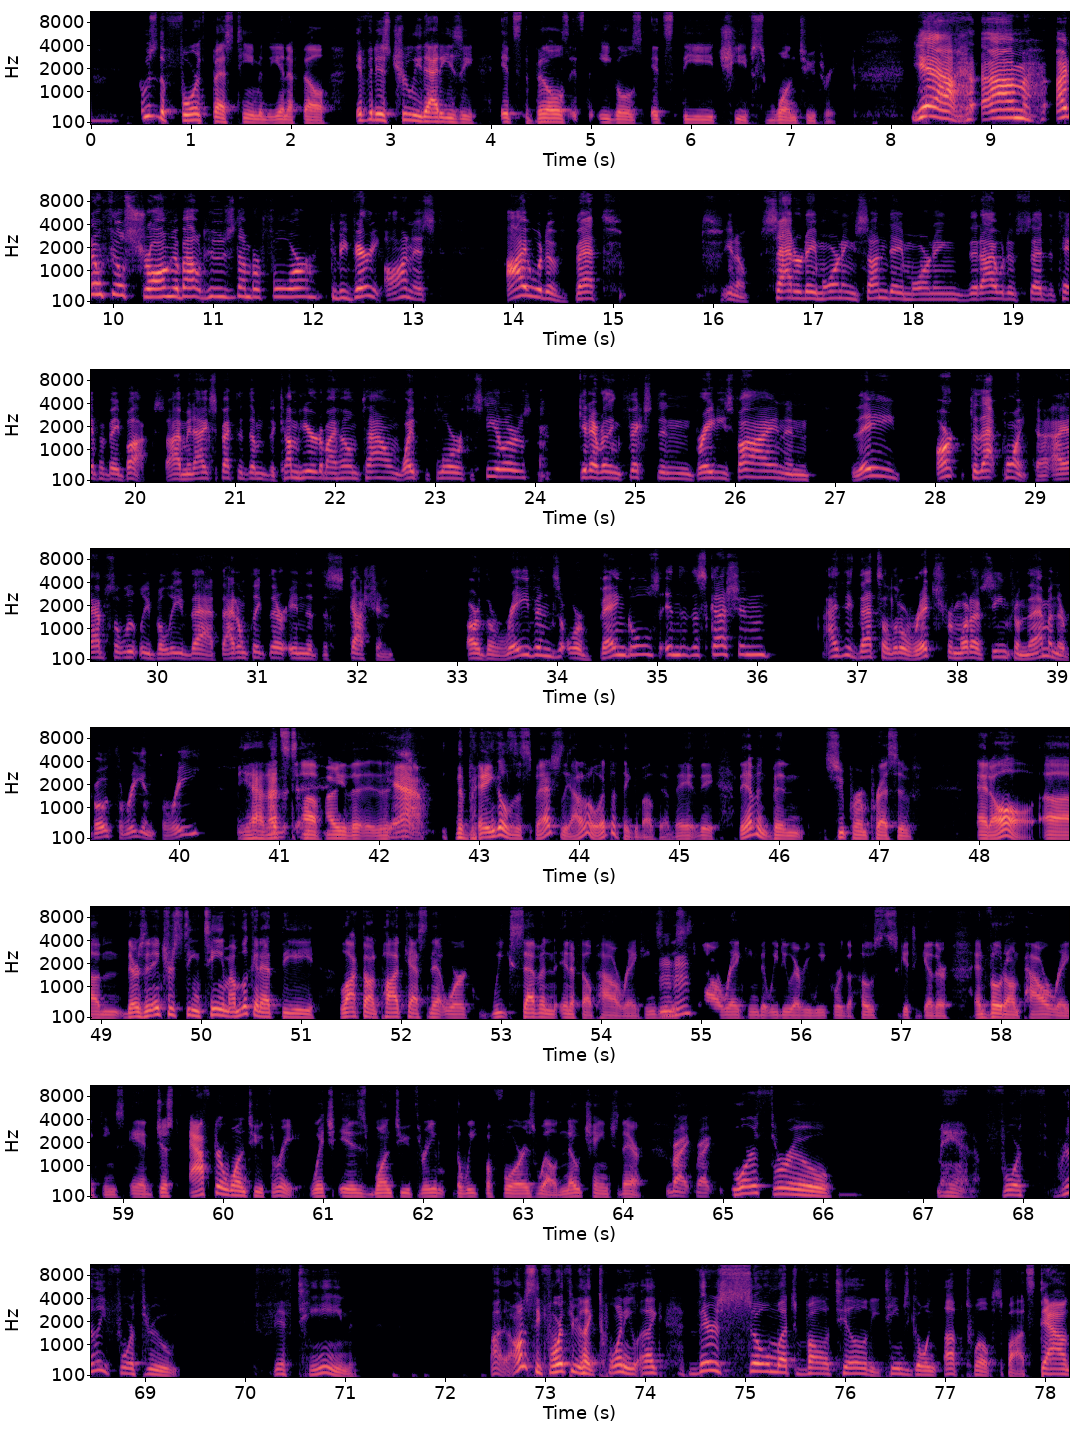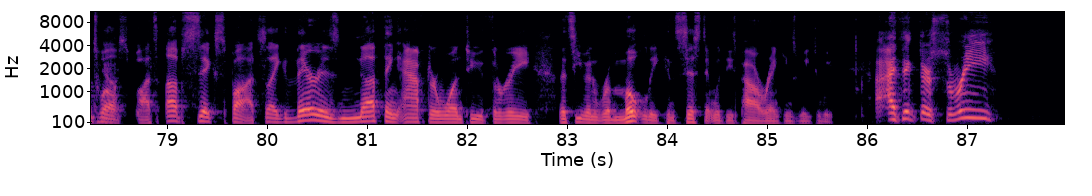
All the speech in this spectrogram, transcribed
Who's the fourth best team in the NFL? If it is truly that easy, it's the Bills, it's the Eagles, it's the Chiefs. One, two, three. Yeah, um, I don't feel strong about who's number four. To be very honest, I would have bet, you know, Saturday morning, Sunday morning, that I would have said the Tampa Bay Bucks. I mean, I expected them to come here to my hometown, wipe the floor with the Steelers, get everything fixed and Brady's fine. And they aren't to that point. I absolutely believe that. I don't think they're in the discussion. Are the Ravens or Bengals in the discussion? I think that's a little rich from what I've seen from them, and they're both three and three. Yeah, that's tough. I mean, the, the, yeah, the Bengals especially. I don't know what to think about them. They they they haven't been super impressive at all. Um, there's an interesting team. I'm looking at the Locked On Podcast Network Week Seven NFL Power Rankings, and mm-hmm. this is power ranking that we do every week, where the hosts get together and vote on power rankings. And just after one, two, three, which is one, two, three, the week before as well, no change there. Right, right. Four through, man, fourth, really four through fifteen honestly four through like 20 like there's so much volatility. Teams going up 12 spots down 12 yeah. spots up six spots. Like there is nothing after one two three that's even remotely consistent with these power rankings week to week. I think there's three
